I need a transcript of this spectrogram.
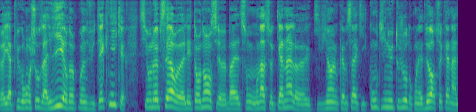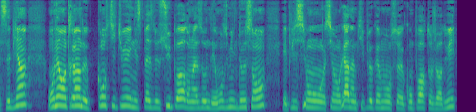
euh, il n'y a plus grand-chose à lire d'un point de vue technique. Si on observe les tendances, bah, elles sont, on a ce canal qui vient comme ça, qui continue toujours, donc on est dehors de ce canal, c'est bien. On est en train de constituer une espèce de support dans la zone des 11 200. Et puis si on si on regarde un petit peu comment on se comporte aujourd'hui,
